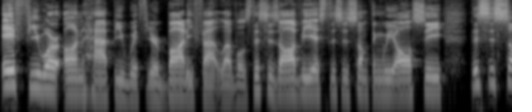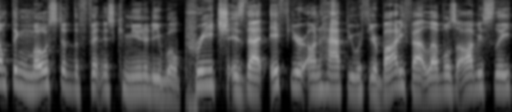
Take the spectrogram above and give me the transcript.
if you are unhappy with your body fat levels. This is obvious. This is something we all see. This is something most of the fitness community will preach is that if you're unhappy with your body fat levels, obviously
